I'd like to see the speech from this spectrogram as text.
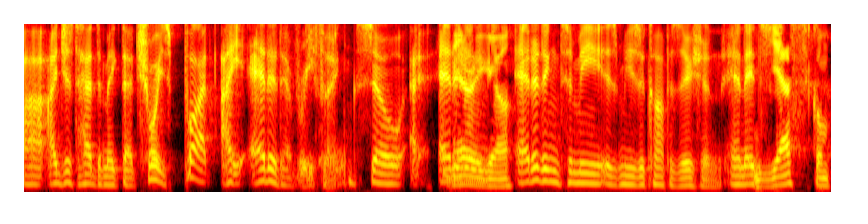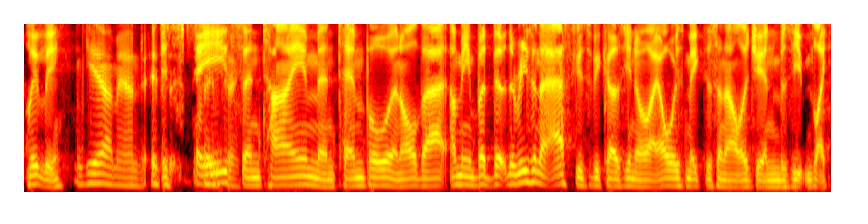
uh, I just had to make that choice. But I edit everything, so uh, editing, There you go. editing to me is music composition, and it's Yes, completely. yeah, man, it's, It's space and time and tempo and all that. I mean, but the, the reason I ask you is because, you know, I always make this analogy and music, like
